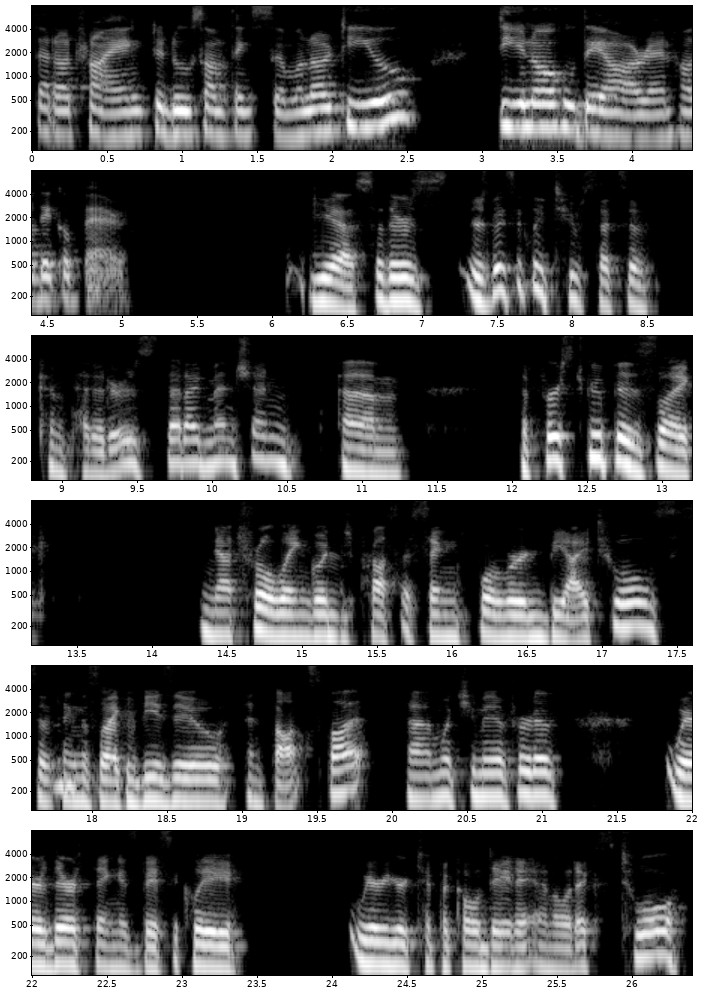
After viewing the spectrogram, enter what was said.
that are trying to do something similar to you. Do you know who they are and how they compare? Yeah, so there's there's basically two sets of competitors that I'd mention. Um, the first group is like natural language processing forward BI tools. So mm-hmm. things like Veezoo and ThoughtSpot, um, which you may have heard of, where their thing is basically we're your typical data analytics tool,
